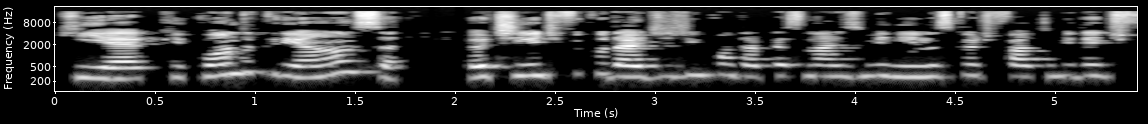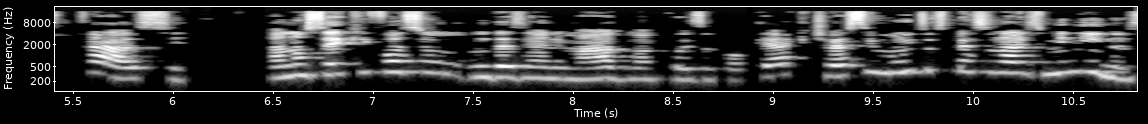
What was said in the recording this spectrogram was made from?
Que é que quando criança, eu tinha dificuldade de encontrar personagens meninos que eu de fato me identificasse. A não ser que fosse um, desenho animado, uma coisa qualquer, que tivesse muitos personagens meninas.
